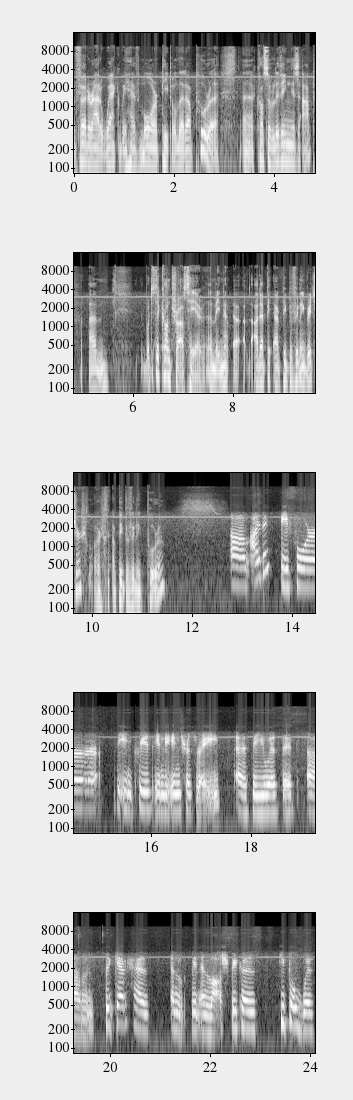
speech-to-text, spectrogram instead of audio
further out of whack. We have more people that are poorer. Uh, cost of living is up. Um, what is the contrast here? I mean, uh, are, there, are people feeling richer or are people feeling poorer? Um, I think before the increase in the interest rate, as the U.S. did, um, the gap has been enlarged because people with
